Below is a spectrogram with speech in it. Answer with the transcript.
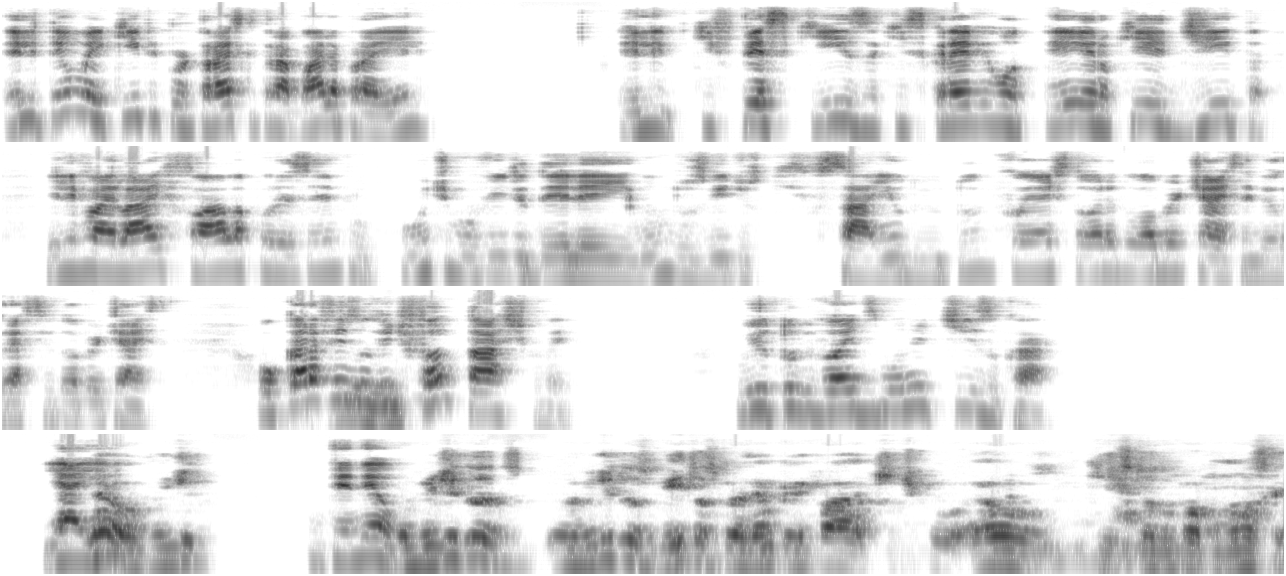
ele tem uma equipe por trás que trabalha pra ele. Ele que pesquisa, que escreve roteiro, que edita. Ele vai lá e fala, por exemplo, o último vídeo dele aí, um dos vídeos que saiu do YouTube foi a história do Albert Einstein, a biografia do Albert Einstein. O cara fez um Uhum. vídeo fantástico, velho. O YouTube vai e desmonetiza o cara. E aí, Não, o vídeo, entendeu? o, vídeo dos, o vídeo dos Beatles, por exemplo, ele fala que, tipo, eu que estudo um pouco música,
